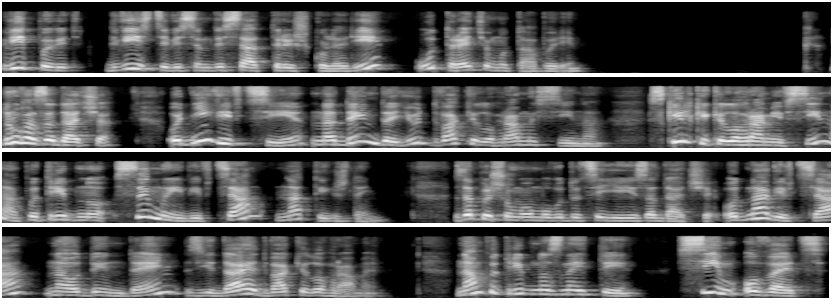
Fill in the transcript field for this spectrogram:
Відповідь – 283 школярі у третьому таборі. Друга задача. Одні вівці на день дають 2 кг сіна. Скільки кілограмів сіна потрібно 7 вівцям на тиждень? Запишемо умову до цієї задачі. Одна вівця на один день з'їдає 2 кілограми. Нам потрібно знайти 7 овець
